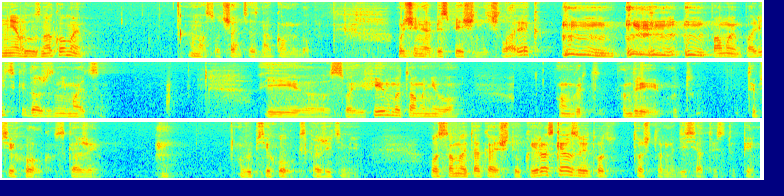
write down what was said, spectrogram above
У меня был знакомый, у нас вот Шанти знакомый был, очень обеспеченный человек, по-моему, политикой даже занимается, и э, свои фирмы там у него. Он говорит, Андрей, вот ты психолог, скажи, вы психолог, скажите мне, вот со мной такая штука. И рассказывает вот то, что на десятой ступени.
